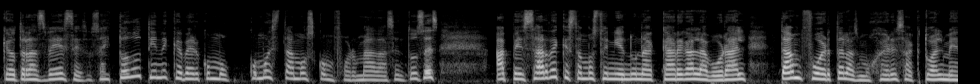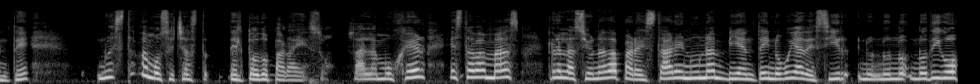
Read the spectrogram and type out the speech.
que otras veces. O sea, y todo tiene que ver como cómo estamos conformadas. Entonces, a pesar de que estamos teniendo una carga laboral tan fuerte las mujeres actualmente, no estábamos hechas del todo para eso. O sea, la mujer estaba más relacionada para estar en un ambiente, y no voy a decir, no, no, no, no digo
